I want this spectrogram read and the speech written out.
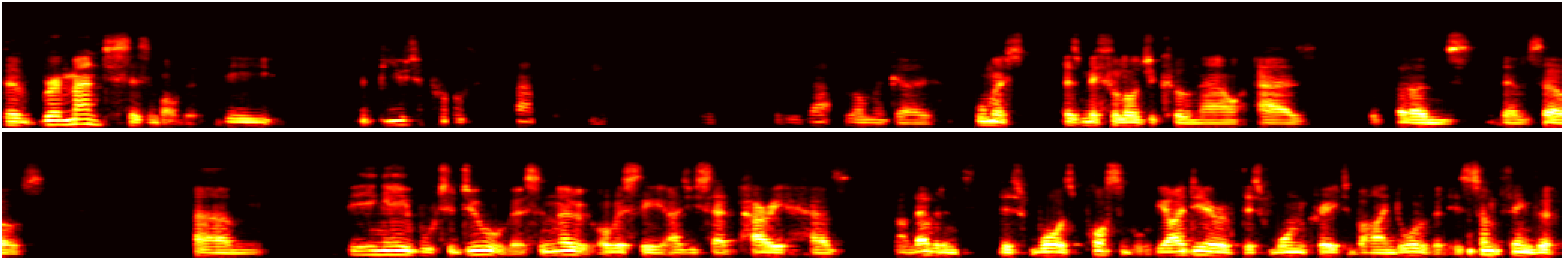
the romanticism of it, the the beautiful that long ago, almost as mythological now as the poems themselves. Um, being able to do all this, and no, obviously, as you said, Parry has found evidence this was possible. The idea of this one creator behind all of it is something that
